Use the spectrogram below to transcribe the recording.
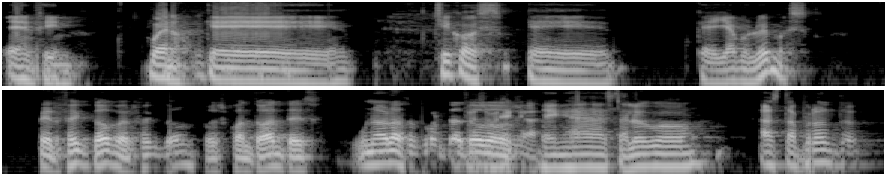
En fin. Bueno, que chicos, que, que ya volvemos. Perfecto, perfecto. Pues cuanto antes. Un abrazo fuerte a pues todos. Venga, venga, hasta luego. Hasta pronto.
